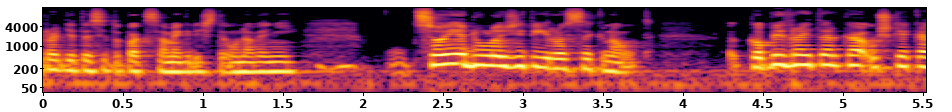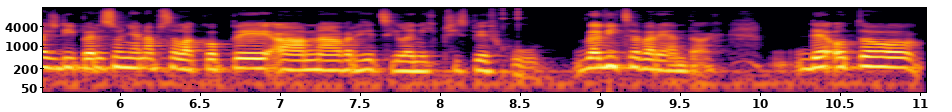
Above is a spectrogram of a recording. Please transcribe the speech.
projděte si to pak sami, když jste unavení. Co je důležitý rozseknout? Copywriterka už ke každý personě napsala kopy a návrhy cílených příspěvků. Ve více variantách. Jde o to,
